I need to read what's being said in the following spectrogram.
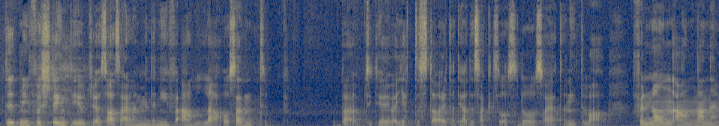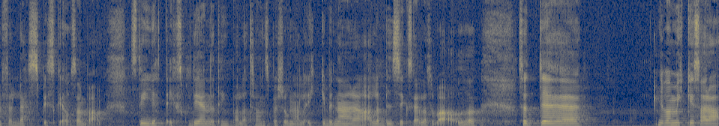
typ min första intervju tror jag sa så här, "Nej, men den är för alla. Och sen typ, bara, tyckte jag det var jättestörigt att jag hade sagt så. Så då sa jag att den inte var för någon annan än för lesbiska. Och sen bara, så det är jätteexkluderande. Tänk på alla transpersoner, alla icke-binära, alla bisexuella. Så, bara, så att eh, det var mycket så här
